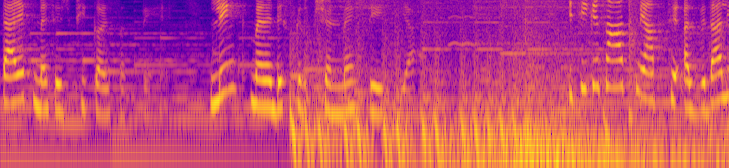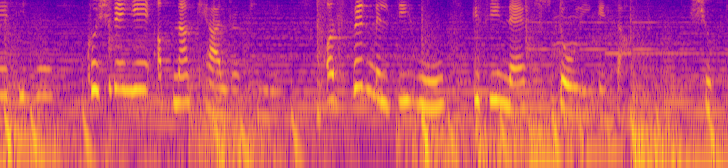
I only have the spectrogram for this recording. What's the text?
डायरेक्ट मैसेज भी कर सकते हैं। लिंक मैंने डिस्क्रिप्शन में दे दिया है। इसी के साथ मैं आपसे अलविदा लेती हूँ। खुश रहिए, अपना ख्याल रखिए। और फिर मिलती हूँ किसी नेक्स्ट स्टोरी के साथ। शुक्रिया।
